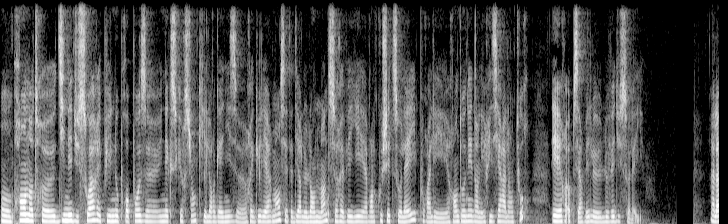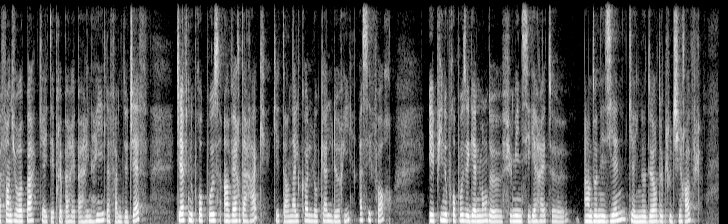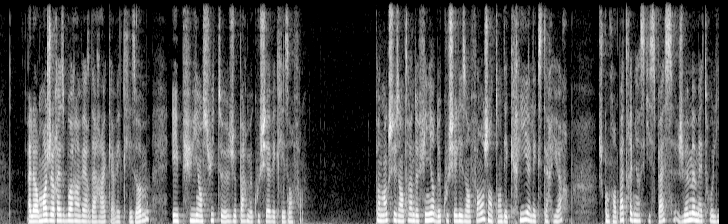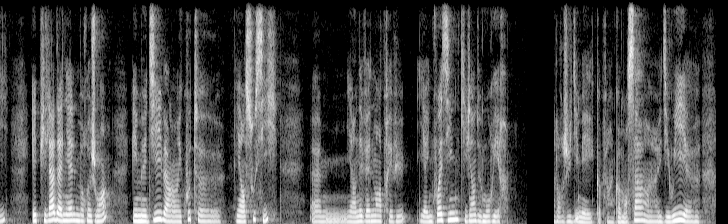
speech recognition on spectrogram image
On prend notre dîner du soir et puis il nous propose une excursion qu'il organise régulièrement, c'est-à-dire le lendemain de se réveiller avant le coucher de soleil pour aller randonner dans les rizières alentours et observer le lever du soleil. À la fin du repas qui a été préparé par Inri, la femme de Jeff, Jeff nous propose un verre d'arak, qui est un alcool local de riz assez fort, et puis nous propose également de fumer une cigarette euh, indonésienne qui a une odeur de clou de girofle. Alors moi je reste boire un verre d'arak avec les hommes, et puis ensuite euh, je pars me coucher avec les enfants. Pendant que je suis en train de finir de coucher les enfants, j'entends des cris à l'extérieur. Je comprends pas très bien ce qui se passe. Je vais me mettre au lit. Et puis là, Daniel me rejoint et me dit Ben écoute, euh, il y a un souci. Euh, Il y a un événement imprévu. Il y a une voisine qui vient de mourir. Alors je lui dis Mais comment ça hein? Il dit Oui, euh,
